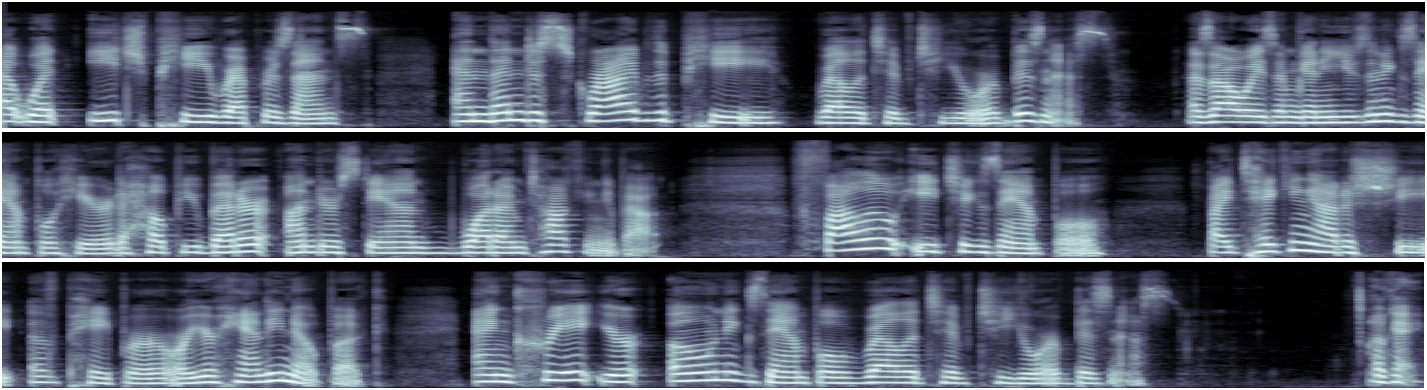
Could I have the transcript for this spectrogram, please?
at what each P represents and then describe the P relative to your business. As always, I'm going to use an example here to help you better understand what I'm talking about. Follow each example by taking out a sheet of paper or your handy notebook and create your own example relative to your business. Okay,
